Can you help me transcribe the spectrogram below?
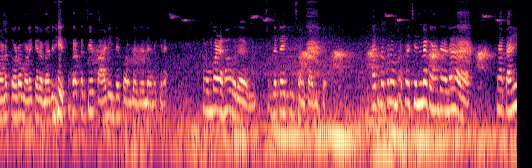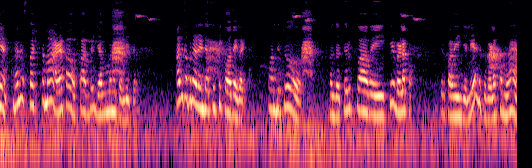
மனத்தோடு முளைக்கிற மாதிரி பிறக்கச்சே பாடிட்டே பிறந்ததுன்னு நினைக்கிறேன். ரொம்ப அழகாக ஒரு இந்த டைட்டில் சாங் பாடிட்டேன். அதுக்கப்புறம் பார்த்தா சின்ன குழந்தையில நான் தனியன். நல்ல ஸ்பஷ்டமாக அழகாக உட்காந்து ஜம்முன்னு சொல்லிட்டு. அதுக்கப்புறம் ரெண்டு குட்டி கோதைகள். வந்துட்டு அந்த திருப்பாவைக்கு விளக்கம். திருப்பாவைன்னு சொல்லி அதுக்கு விளக்கமும்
